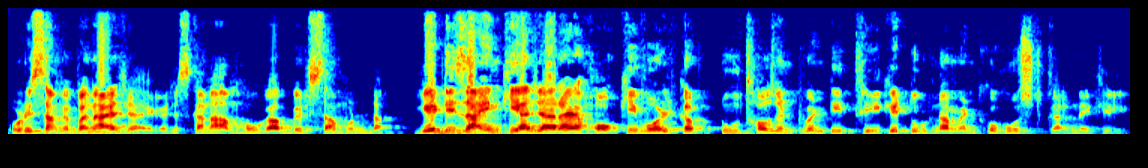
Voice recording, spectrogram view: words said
ओडिशा में बनाया जाएगा, जिसका नाम होगा बिरसा मुंडा। ये डिज़ाइन किया जा रहा है हॉकी वर्ल्ड कप 2023 के टूर्नामेंट को होस्ट करने के लिए।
